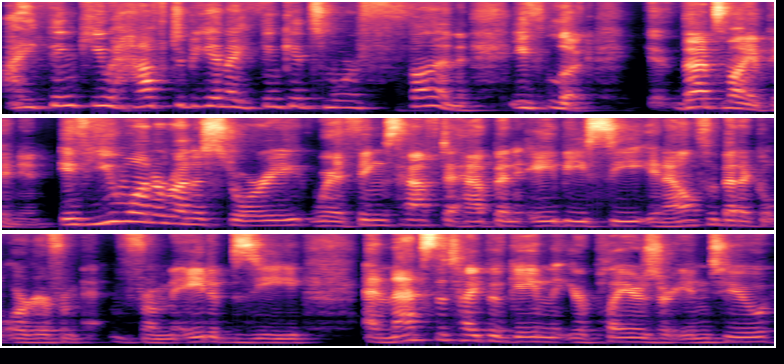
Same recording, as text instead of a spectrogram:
I think you have to be, and I think it's more fun. If look, that's my opinion. If you want to run a story where things have to happen A, B, C in alphabetical order from from A to Z, and that's the type of game that your players are into,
